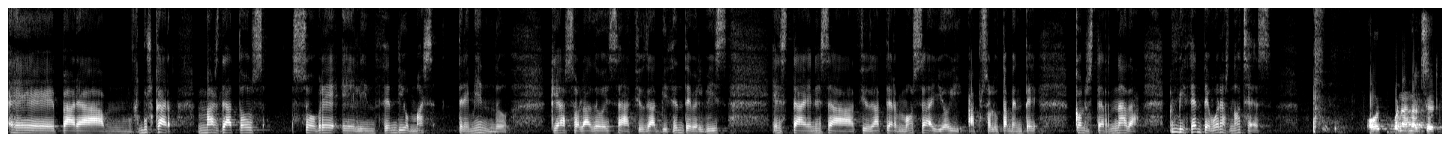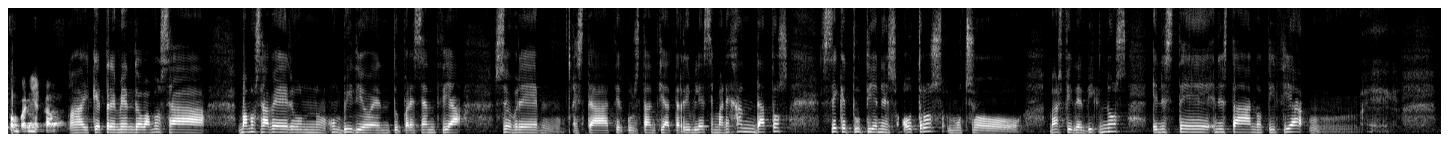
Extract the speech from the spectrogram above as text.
eh, para mm, buscar más datos sobre el incendio más tremendo que ha asolado esa ciudad. Vicente Belvis está en esa ciudad hermosa y hoy absolutamente consternada. Vicente, buenas noches. Hola, buenas noches, compañera. Ay, qué tremendo. Vamos a, vamos a ver un, un vídeo en tu presencia sobre mm, esta circunstancia terrible. Se manejan datos, sé que tú tienes otros mucho más fidedignos. En, este, en esta noticia, mm, eh,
